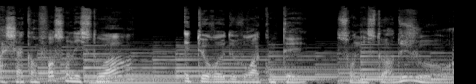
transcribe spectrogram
À chaque enfant son histoire est heureux de vous raconter son histoire du jour.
